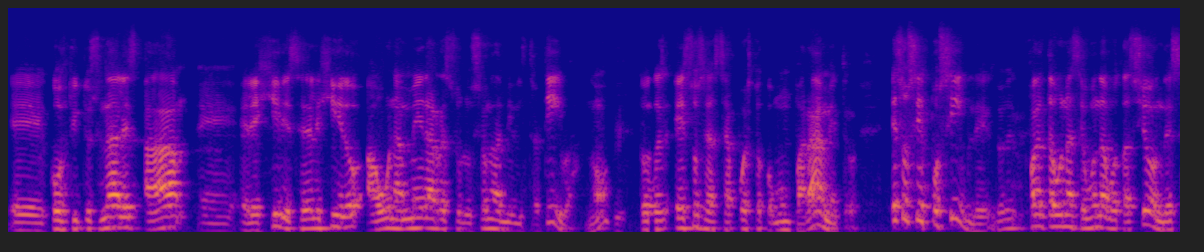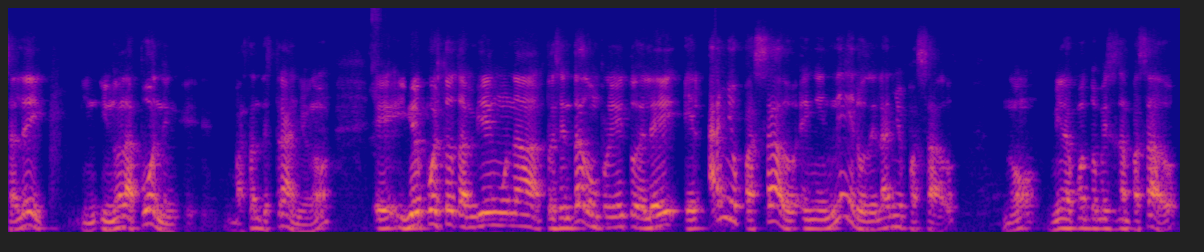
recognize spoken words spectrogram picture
eh, constitucionales a elegir y ser elegido a una mera resolución administrativa, ¿no? Entonces, eso se, se ha puesto como un parámetro. Eso sí es posible. falta una segunda votación de esa ley y, y no la ponen. Bastante extraño, ¿no? Eh, yo he puesto también una, presentado un proyecto de ley el año pasado, en enero del año pasado, ¿no? Mira cuántos meses han pasado,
